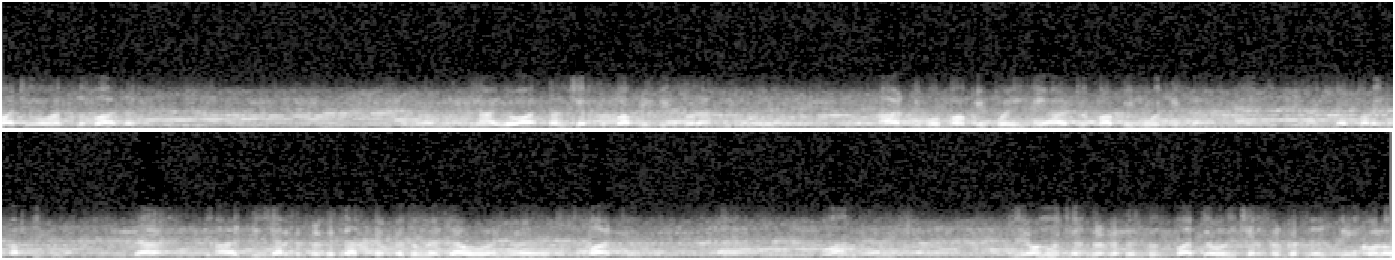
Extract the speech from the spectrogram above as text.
facem o să vadă. Na, eu asta încerc să fac prin pictura. Alții o fac prin poezie, alții o fac prin muzică. Alții de particule. Da, alții încearcă să-L găsească pe Dumnezeu în uh, spațiu. Eu nu încerc să-L găsesc în spațiu, eu încerc să-L găsesc dincolo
